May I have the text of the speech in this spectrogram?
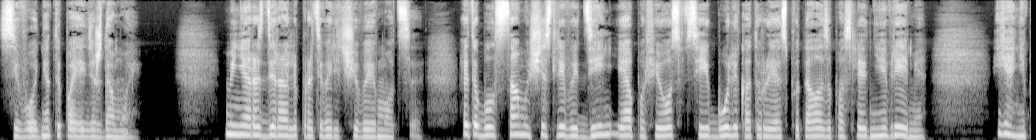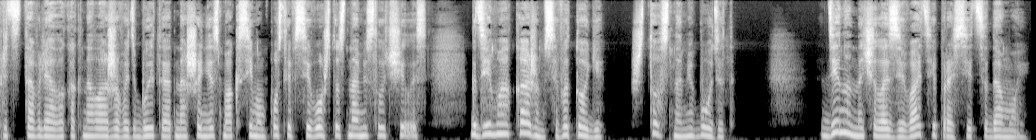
Сегодня ты поедешь домой». Меня раздирали противоречивые эмоции. Это был самый счастливый день и апофеоз всей боли, которую я испытала за последнее время — я не представляла, как налаживать быт и отношения с Максимом после всего, что с нами случилось. Где мы окажемся в итоге? Что с нами будет? Дина начала зевать и проситься домой.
